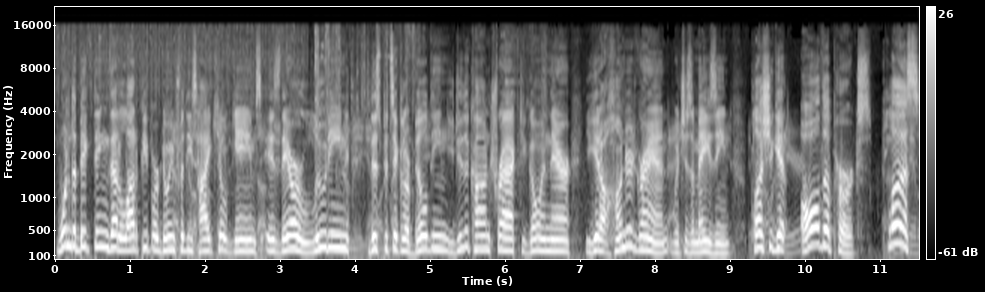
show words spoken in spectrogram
one of the big things that a lot of people are doing for these high kill games is they are looting this particular building. You do the contract, you go in there, you get a hundred grand, which is amazing. Plus you get all the perks Plus,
